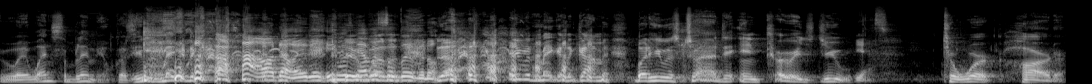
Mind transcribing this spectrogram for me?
well, it wasn't subliminal because he was making the comment. oh no, he was never subliminal. No, he was making the comment, but he was trying to encourage you. Yes. To work harder,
